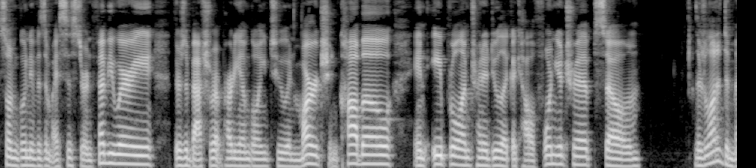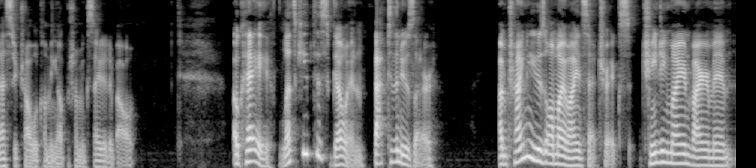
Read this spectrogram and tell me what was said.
So I'm going to visit my sister in February. There's a bachelorette party I'm going to in March in Cabo. In April, I'm trying to do like a California trip. So there's a lot of domestic travel coming up, which I'm excited about. Okay, let's keep this going. Back to the newsletter. I'm trying to use all my mindset tricks, changing my environment.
